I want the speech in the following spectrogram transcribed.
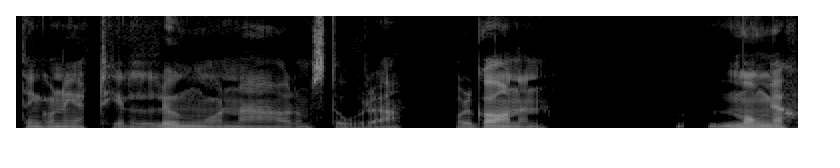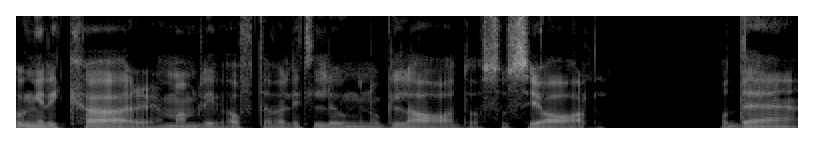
Den går ner till lungorna och de stora organen. Många sjunger i kör, man blir ofta väldigt lugn och glad och social. Och det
